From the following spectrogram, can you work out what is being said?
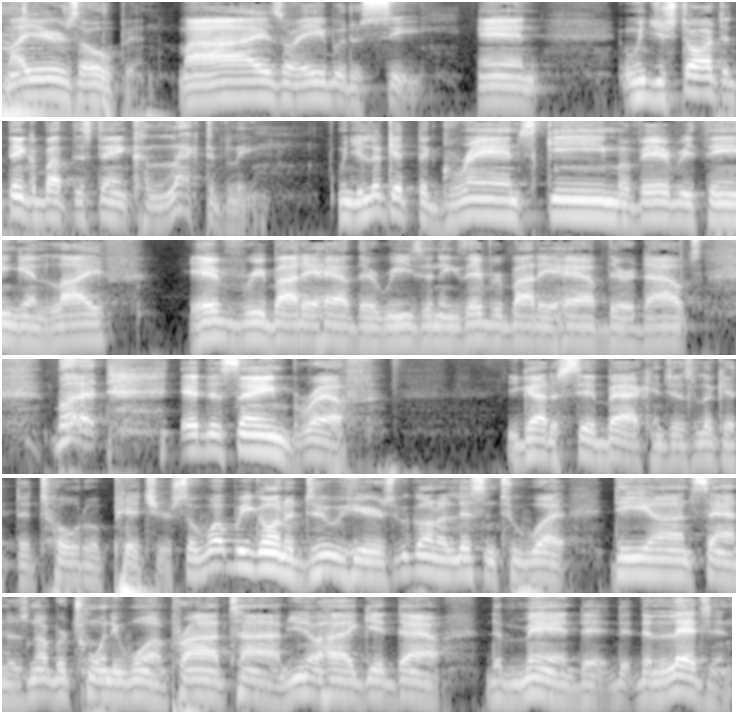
my ears open, my eyes are able to see. And when you start to think about this thing collectively, when you look at the grand scheme of everything in life, everybody have their reasonings, everybody have their doubts. But at the same breath, you got to sit back and just look at the total picture. So what we're going to do here is we're going to listen to what Deion Sanders, number 21, prime time. You know how I get down. The man, the, the, the legend,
